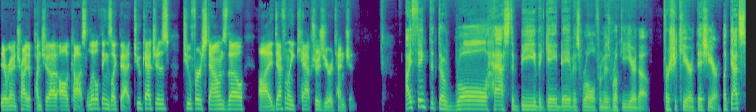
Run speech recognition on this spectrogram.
they were going to try to punch it out at all costs. Little things like that. Two catches, two first downs, though. Uh, it definitely captures your attention. I think that the role has to be the Gabe Davis role from his rookie year, though for Shakir this year. Like that's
